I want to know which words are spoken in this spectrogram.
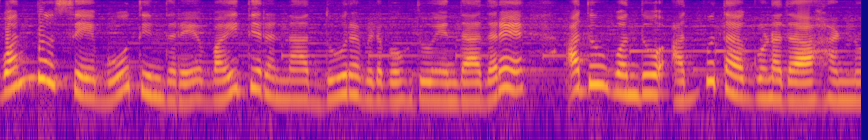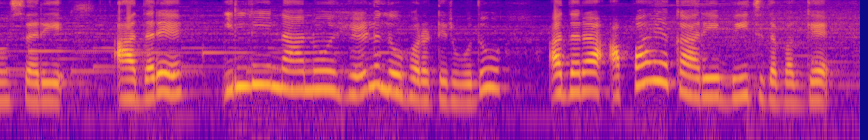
ಒಂದು ಸೇಬು ತಿಂದರೆ ವೈದ್ಯರನ್ನು ದೂರವಿಡಬಹುದು ಎಂದಾದರೆ ಅದು ಒಂದು ಅದ್ಭುತ ಗುಣದ ಹಣ್ಣು ಸರಿ. ಆದರೆ ಇಲ್ಲಿ ನಾನು ಹೇಳಲು ಹೊರಟಿರುವುದು ಅದರ ಅಪಾಯಕಾರಿ ಬೀಜದ ಬಗ್ಗೆ.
